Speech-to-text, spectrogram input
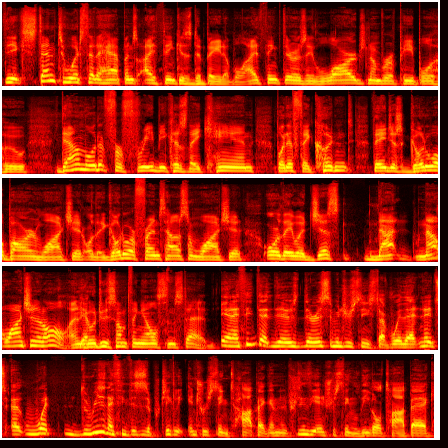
The extent to which that happens, I think, is debatable. I think there is a large number of people who download it for free because they can, but if they couldn't, they just go to a bar and watch it, or they go to a friend's house and watch it, or they would just not not watch it at all and Yep. go do something else instead. And I think that there's there is some interesting stuff with that, and it's uh, what the reason I think this is a particularly interesting topic and a particularly interesting legal topic,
